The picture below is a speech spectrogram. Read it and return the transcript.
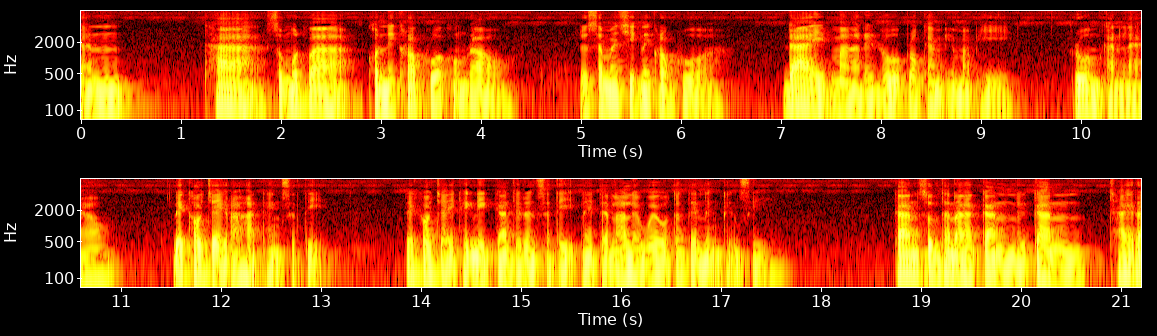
นั้น ถ้าสมมุติว่าคนในครอบครัวของเรา หรือสมาชิกในครอบครัว ได้มาเรียนรู้โปรแกรม MRP ร่วมกันแล้ว ได้เข้าใจรหัสแห่งสติ ได้เข้าใจเทคนิคการเจริญสติในแต่ละเลเวลตั้งแต่1ถึง4การสนทนากันหรือการใช้ร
